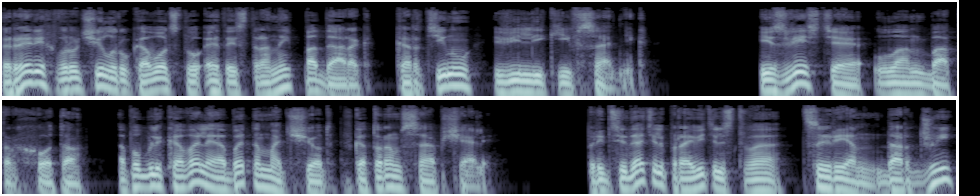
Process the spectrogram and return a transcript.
Рерих вручил руководству этой страны подарок – картину «Великий всадник». Известия Улан-Батор-Хото опубликовали об этом отчет, в котором сообщали. Председатель правительства Цирен Дарджи,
